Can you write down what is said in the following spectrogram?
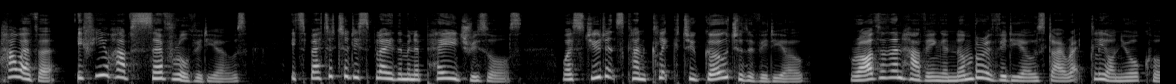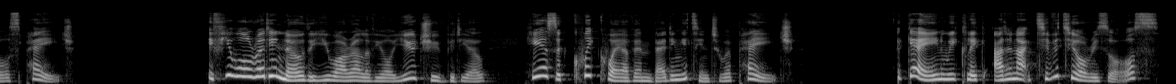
However, if you have several videos, it's better to display them in a page resource where students can click to go to the video rather than having a number of videos directly on your course page. If you already know the URL of your YouTube video, here's a quick way of embedding it into a page. Again, we click Add an activity or resource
